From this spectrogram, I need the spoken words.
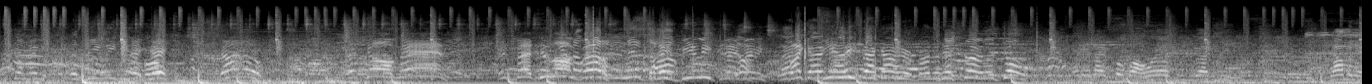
Let's go, baby. Let's be elite today, okay? Donald! Let's go, man! It's been too long, bro! Hey, be elite today, baby. Mike, be elite back out here, brother. Yes, sir. Let's go. Monday Night Football. Where else would you rather be? Dominate.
